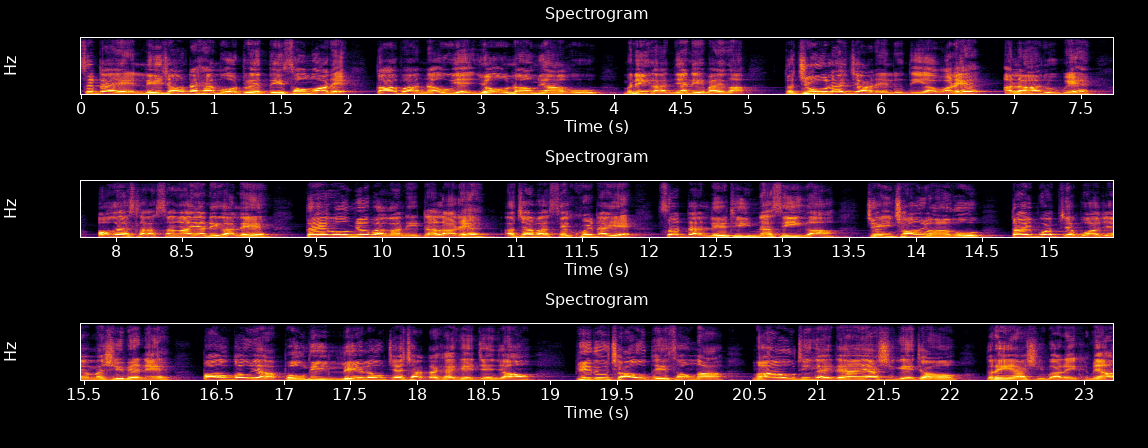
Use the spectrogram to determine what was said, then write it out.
စစ်တပ်ရဲ့လေကြောင်းတိုက်ခိုက်မှုအတွင်းတိတ်ဆုံးသွားတဲ့တားဖာနှစ်ဦးရဲ့ရုပ်အလောင်းများကိုမနေ့ကညနေပိုင်းက တကြိုလိုက်ကြတယ်လို့သိရပါတယ်အလားတူပဲဩဂတ်စ်လ15ရက်နေ့ကလည်းတဲကုန်းမြို့ဘက်ကနေတက်လာတဲ့အကြမ်းဖက်စစ်ခွေးတပ်ရဲ့စက်တက်လေးထီနှစ်စီးကကျိန်ချောင်းရွာကိုတိုက်ပွဲဖြစ်ပွားခြင်းမရှိဘဲနဲ့ပေါင်300ဘုံဒီလေးလုံးကျဲချတိုက်ခိုက်ခဲ့ခြင်းကြောင့်ပြည်သူ6ဦးသေဆုံးက9ဦးထိခိုက်ဒဏ်ရာရရှိခဲ့ကြောင်းသတင်းရရှိပါတယ်ခင်ဗျာ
